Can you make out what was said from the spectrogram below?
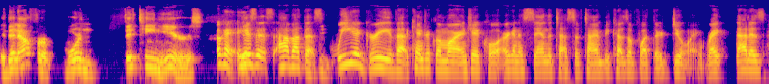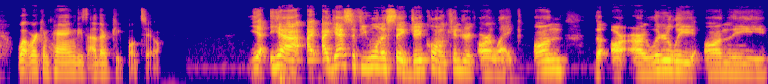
They've been out for more than fifteen years. Okay, here's this. How about this? Hmm. We agree that Kendrick Lamar and J. Cole are going to stand the test of time because of what they're doing, right? That is what we're comparing these other people to. Yeah, yeah. I, I guess if you want to say J Cole and Kendrick are like on the are are literally on the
